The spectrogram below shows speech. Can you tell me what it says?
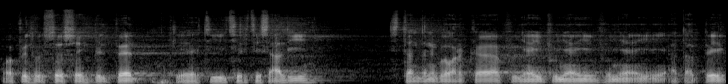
Wabil khusus Syekh Bilbed Kiai Haji Jirjis Ali sedanten keluarga, punyai punyai punyai Atabek,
